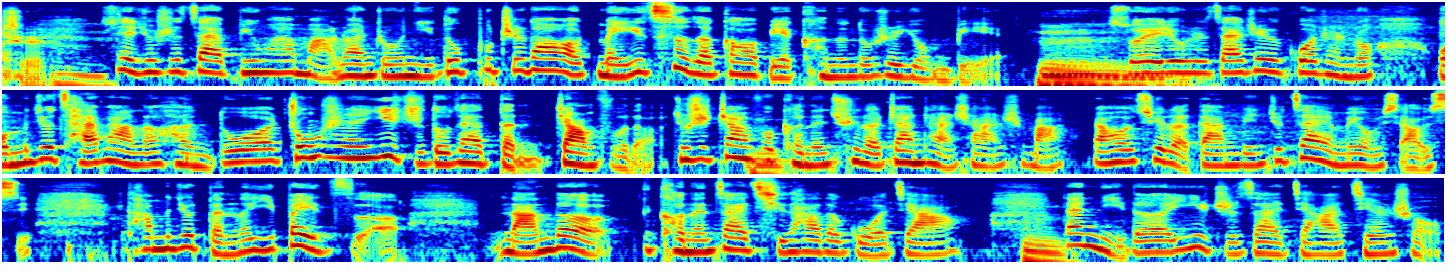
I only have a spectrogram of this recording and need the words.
事。而且就是在兵荒马乱中，你都不知道每一次的告别可能都是永别。嗯，所以就是在这个过程中，我们就采访了很多终身一直都在等丈夫的，就是丈夫可能去了战场上，是吧？然后去了当兵，就再也没有消息，他们就等了一辈子。男的可能在其他的国家，但你的一直在家坚守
